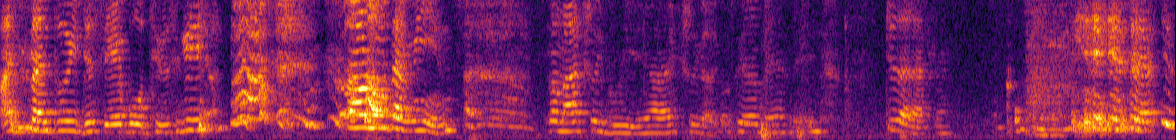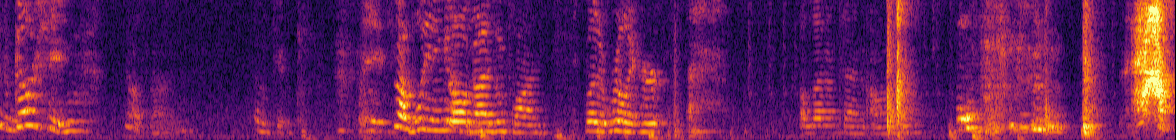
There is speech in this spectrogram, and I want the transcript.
I'm mentally disabled Tusky. I don't know what that means. I'm actually bleeding. I actually gotta go get a band-aid. Do that after. No, it's gushing. it's not. Okay. It's not bleeding at all, guys. I'm fine. But it really hurt. 11, 10, I'm on. Oh. ah!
